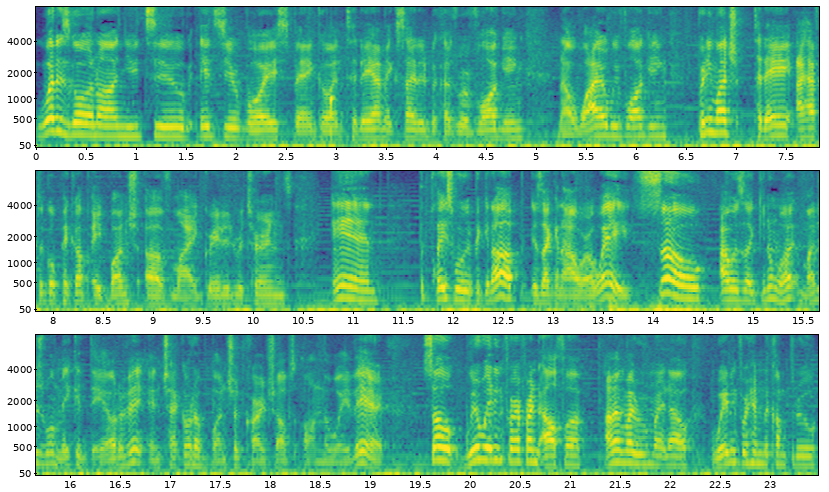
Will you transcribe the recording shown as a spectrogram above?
What is going on YouTube? It's your boy Spanko and today I'm excited because we're vlogging. Now why are we vlogging? Pretty much today I have to go pick up a bunch of my graded returns and the place where we pick it up is like an hour away. So I was like, you know what? Might as well make a day out of it and check out a bunch of card shops on the way there. So we're waiting for our friend Alpha. I'm in my room right now, waiting for him to come through.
